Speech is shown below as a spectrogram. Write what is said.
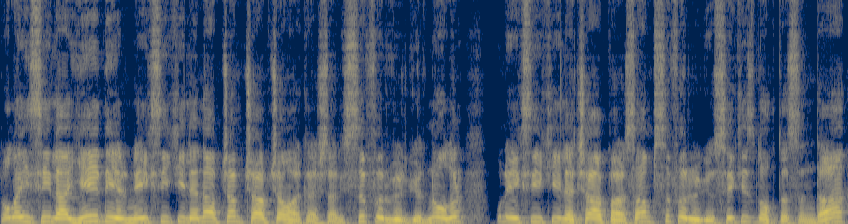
Dolayısıyla y değerini eksi 2 ile ne yapacağım? Çarpacağım arkadaşlar. 0 virgül ne olur? Bunu eksi 2 ile çarparsam 0,8 noktasında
